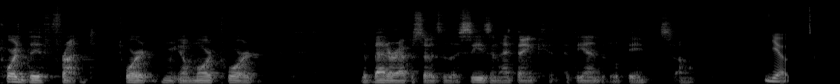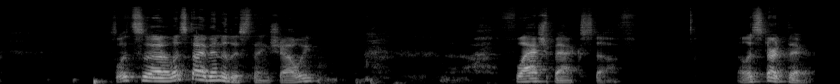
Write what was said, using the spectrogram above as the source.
toward the front, toward you know more toward the better episodes of the season. I think at the end it'll be so. Yep. So let's uh let's dive into this thing, shall we? Uh, flashback stuff. Now, let's start there.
